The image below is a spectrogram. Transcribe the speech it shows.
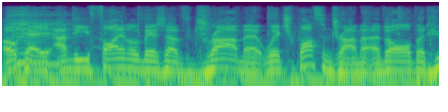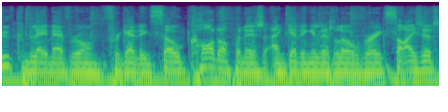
Okay, and the final bit of drama, which wasn't drama at all, but who can blame everyone for getting so caught up in it and getting a little overexcited?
